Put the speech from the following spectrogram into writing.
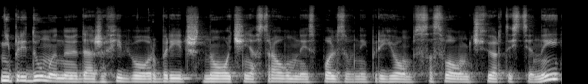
непридуманную даже Фиби Уорбридж, но очень остроумно использованный прием со словом четвертой стены,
